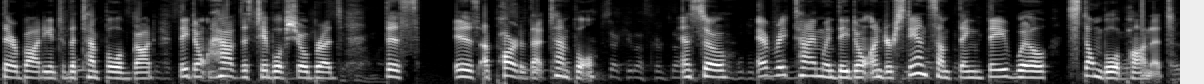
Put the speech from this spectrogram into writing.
their body into the temple of God. They don't have this table of showbreads. This is a part of that temple. And so every time when they don't understand something, they will stumble upon it.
